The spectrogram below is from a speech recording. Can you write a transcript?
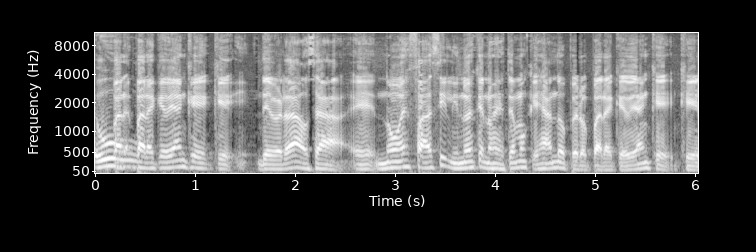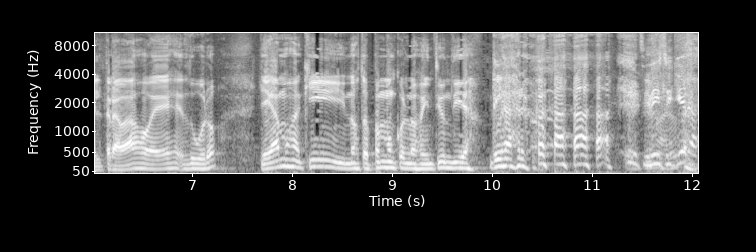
Uh. para, para que vean que, que de verdad, o sea, eh, no es fácil y no es que nos estemos quejando, pero para que vean que, que el trabajo es duro. Llegamos aquí y nos topamos con los 21 días. Claro. ni siquiera,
